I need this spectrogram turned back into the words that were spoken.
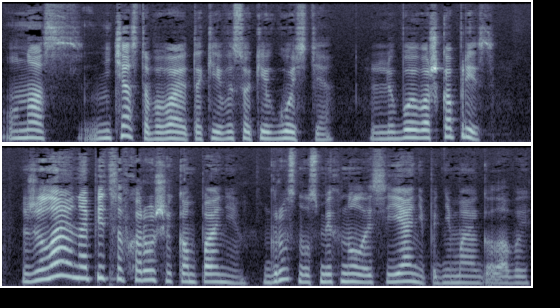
У нас не часто бывают такие высокие гости. Любой ваш каприз». «Желаю напиться в хорошей компании», — грустно усмехнулась я, не поднимая головы.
